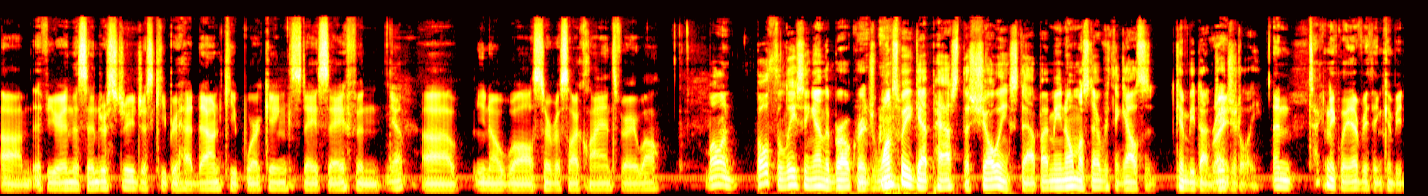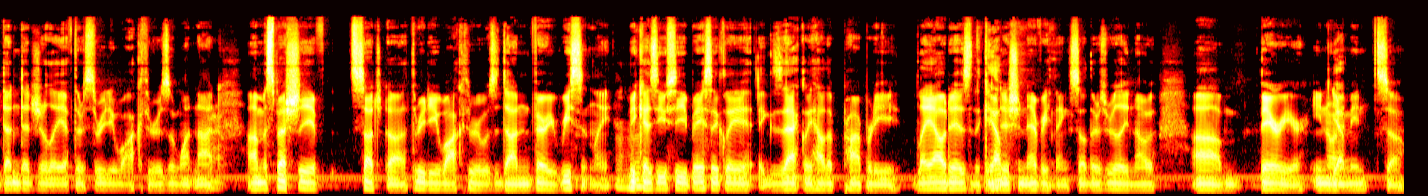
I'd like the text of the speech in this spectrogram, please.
um, if you're in this industry just keep your head down keep working stay safe and Yep. uh, you know we'll all service our clients very well Well, in both the leasing and the brokerage, once we get past the showing step, I mean, almost everything else can be done Right. digitally. and technically everything can be done digitally if there's 3d walkthroughs and whatnot um, especially if such a 3d walkthrough was done very recently Mhm. because you see basically exactly how the property layout is the Yep. condition everything so there's really no um, barrier you know what i mean so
